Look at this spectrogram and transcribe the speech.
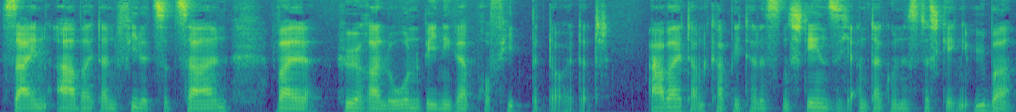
seinen Arbeitern viel zu zahlen, weil höherer Lohn weniger Profit bedeutet. Arbeiter und Kapitalisten stehen sich antagonistisch gegenüber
